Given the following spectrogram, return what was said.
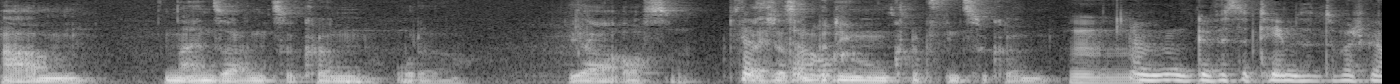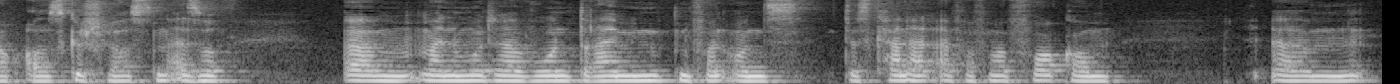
haben, Nein sagen zu können oder ja, auch vielleicht das an Bedingungen knüpfen zu können. Mhm. Ähm, gewisse Themen sind zum Beispiel auch ausgeschlossen. Also ähm, meine Mutter wohnt drei Minuten von uns. Das kann halt einfach mal vorkommen, ähm,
